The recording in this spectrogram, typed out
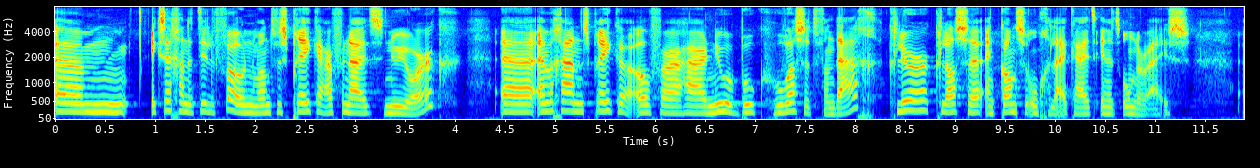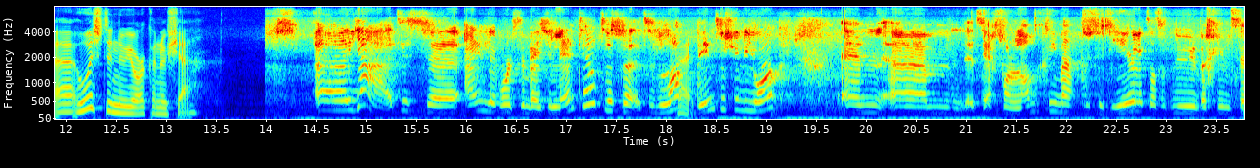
Um, ik zeg aan de telefoon, want we spreken haar vanuit New York. Uh, en we gaan spreken over haar nieuwe boek Hoe was het vandaag? Kleur, klasse en kansenongelijkheid in het onderwijs. Uh, hoe is het in New York, Anousha? Uh, ja, het is, uh, eindelijk wordt het een beetje lente. Het is, uh, het is lang winters in New York. En um, het is echt zo'n landklimaat. Dus het is heerlijk dat het nu begint,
